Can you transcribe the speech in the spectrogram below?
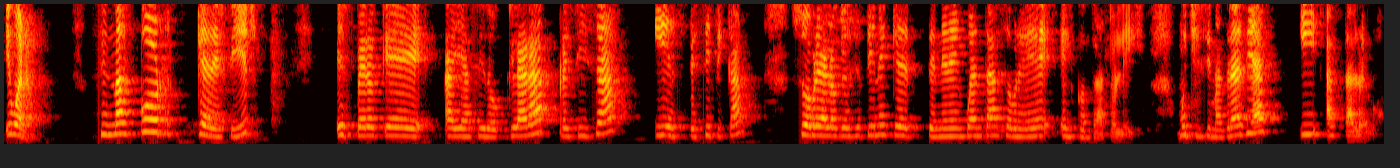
Y bueno, sin más por qué decir, espero que haya sido clara, precisa y específica sobre lo que se tiene que tener en cuenta sobre el contrato ley. Muchísimas gracias y hasta luego.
